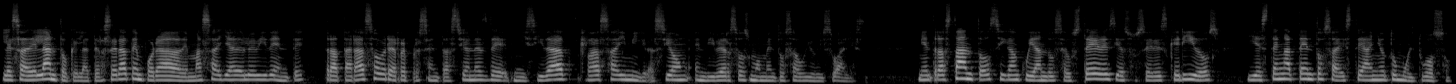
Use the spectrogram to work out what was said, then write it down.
Les adelanto que la tercera temporada de Más allá de lo evidente tratará sobre representaciones de etnicidad, raza y migración en diversos momentos audiovisuales. Mientras tanto, sigan cuidándose a ustedes y a sus seres queridos y estén atentos a este año tumultuoso,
